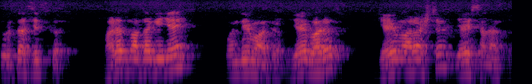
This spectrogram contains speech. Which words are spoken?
तुर्तासीच कर भारत माता की जय. वंदे मातरम. जय भारत जय महाराष्ट्र जय सनातन.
